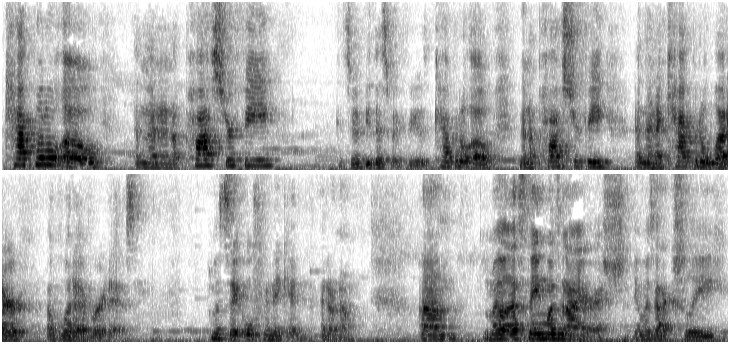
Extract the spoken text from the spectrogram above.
capital O and then an apostrophe so it'd be this way for you, capital O, then apostrophe, and then a capital letter of whatever it is. Let's say O'Finnegan, I don't know. Um, my last name wasn't Irish. It was actually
